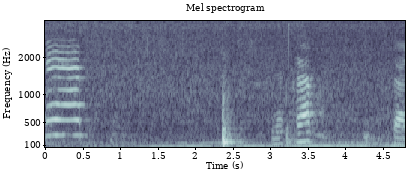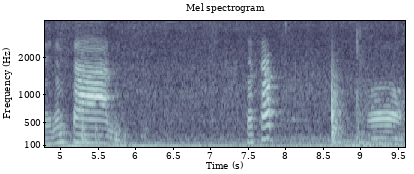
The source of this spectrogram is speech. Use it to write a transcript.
ครับนะครับใส่น้ำตาลนะครับอนะ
